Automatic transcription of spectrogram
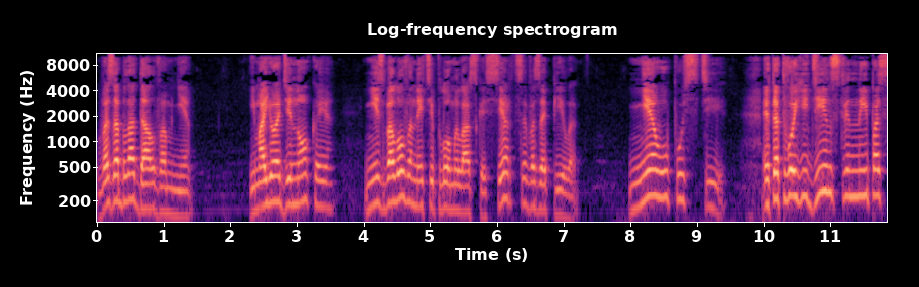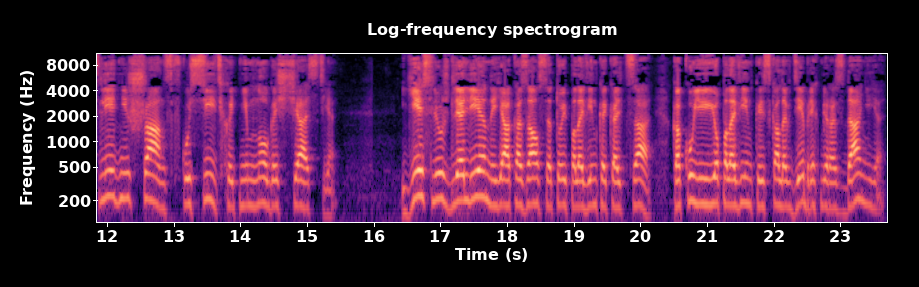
возобладал во мне, и мое одинокое, не избалованное теплом и лаской сердце возопило. «Не упусти! Это твой единственный и последний шанс вкусить хоть немного счастья. Если уж для Лены я оказался той половинкой кольца, какую ее половинка искала в дебрях мироздания,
